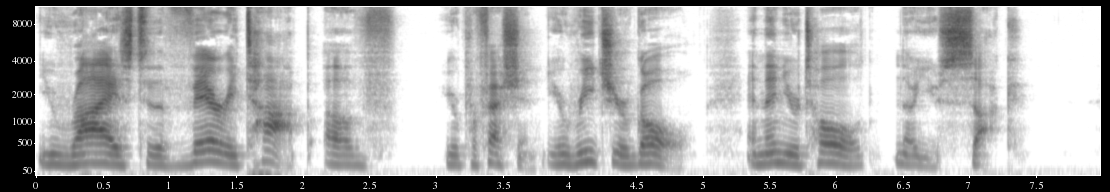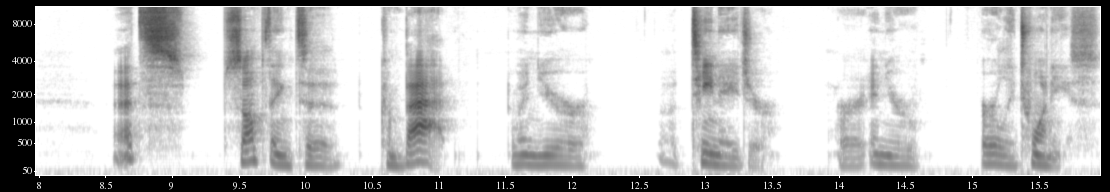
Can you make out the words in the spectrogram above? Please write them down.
you rise to the very top of your profession, you reach your goal, and then you're told, no, you suck. That's something to combat when you're a teenager or in your early 20s.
